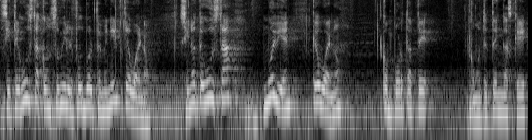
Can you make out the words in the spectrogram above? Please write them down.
Si te gusta consumir el fútbol femenil, qué bueno. Si no te gusta, muy bien, qué bueno. Compórtate como te tengas que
